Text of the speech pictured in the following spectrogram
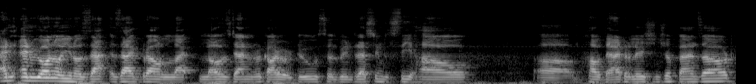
and and we all know you know Zak, Zak Brown li- loves Daniel Ricciardo too, so it'll be interesting to see how um, how that relationship pans out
